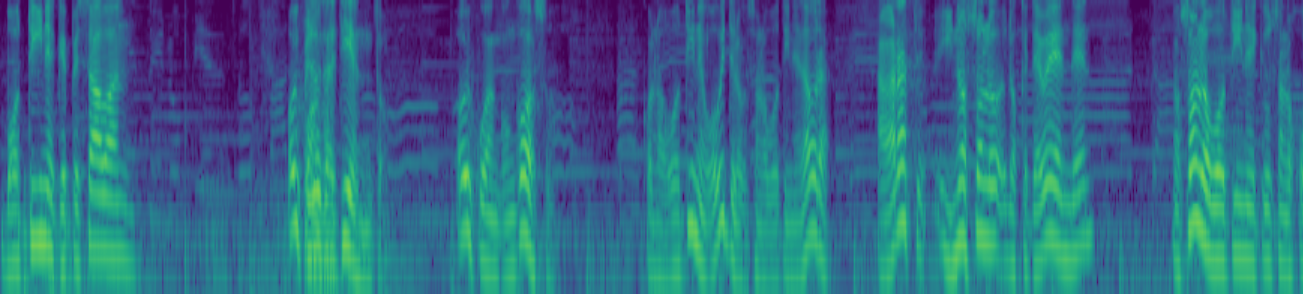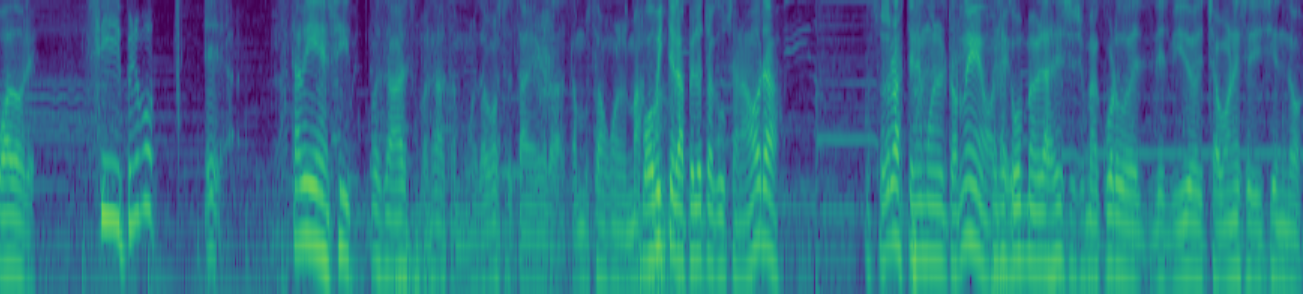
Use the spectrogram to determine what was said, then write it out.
botines que pesaban. Hoy Pelota con- de tiento. Hoy juegan con coso. Con los botines, ¿vos viste lo que son los botines de ahora? Agarraste, y no son lo- los que te venden, no son los botines que usan los jugadores. Sí, pero vos. eh, está bien, sí. Pues, ah, pues, ah, estamos, otra cosa está bien, verdad. Estamos, estamos con el más. ¿Vos viste la pelota que usan ahora? Nosotros las tenemos en el torneo. Pasa que vos me hablas de eso, yo me acuerdo del, del video del chabón ese diciendo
